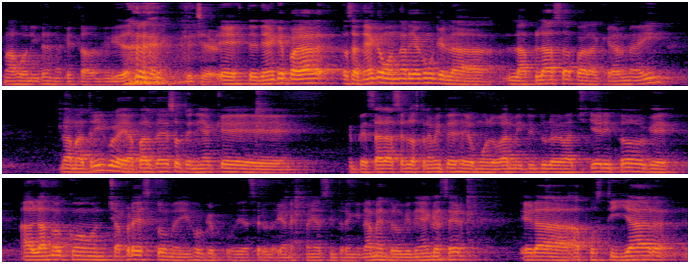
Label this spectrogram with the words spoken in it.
más bonitas en las que he estado en mi vida. qué chévere. Este, tenía que pagar, o sea, tenía que abonar ya como que la, la plaza para quedarme ahí, la matrícula, y aparte de eso tenía que empezar a hacer los trámites de homologar mi título de bachiller y todo, que hablando con Chapresto me dijo que podía hacerlo allá en España sin tranquilamente. Lo que tenía que hacer era apostillar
